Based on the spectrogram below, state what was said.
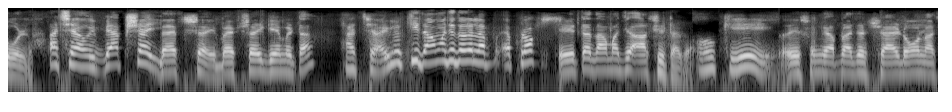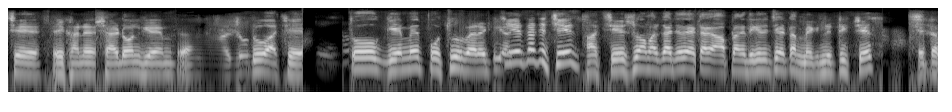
গোল্ড আচ্ছা ওই ব্যবসায়ী? ব্যবসায়ী ব্যবসায়ী গেম এটা। আচ্ছা এগুলো কি দাম আছে দাদা অ্যাপ্রক্স এটা দাম আছে আশি টাকা। ওকে এর সঙ্গে আপনার আছে শ্যাডন আছে এখানে শ্যাডন গেম লুডো আছে তো গেমের প্রচুর ভ্যারাইটি চেস আছে চেস হ্যাঁ চেসও আমার কাছে একটা আপনাকে দেখে দিচ্ছি এটা ম্যাগনেটিক চেস এটা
